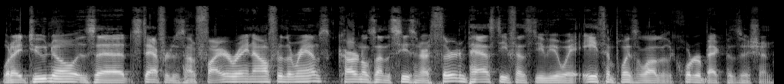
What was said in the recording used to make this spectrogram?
What I do know is that Stafford is on fire right now for the Rams. Cardinals on the season are third in pass defense DVOA, eighth in points allowed to the quarterback position.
